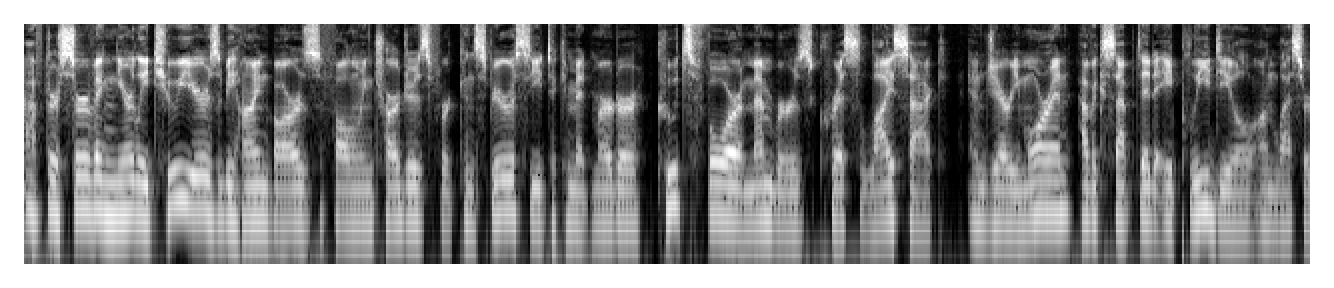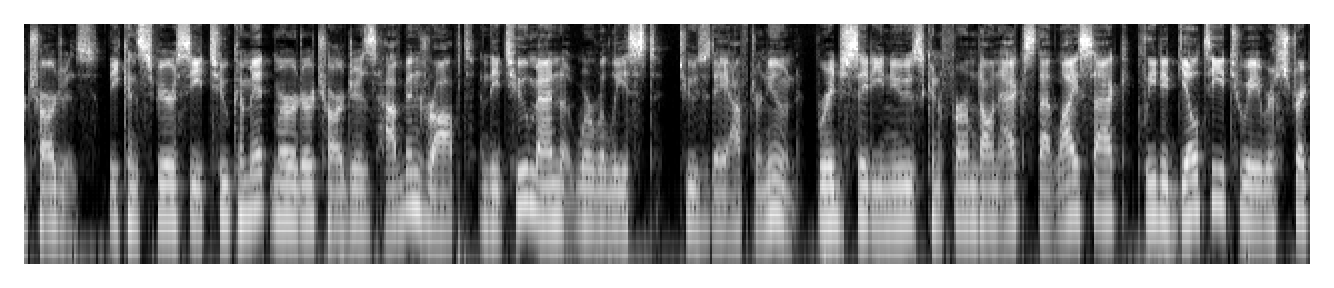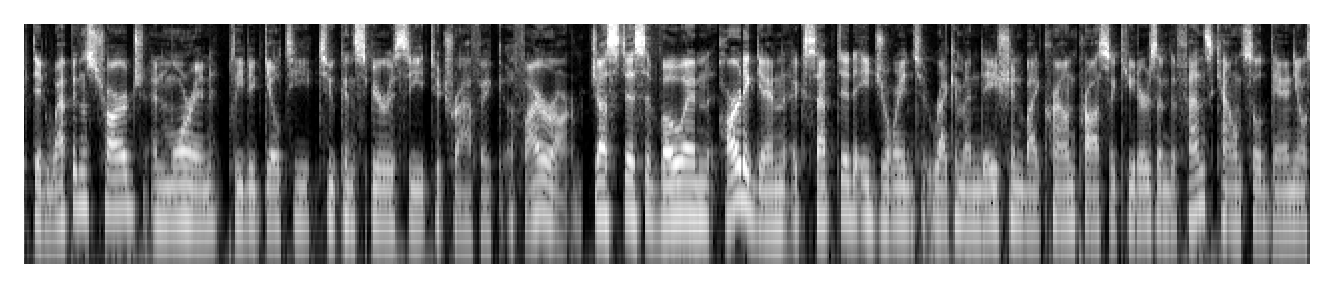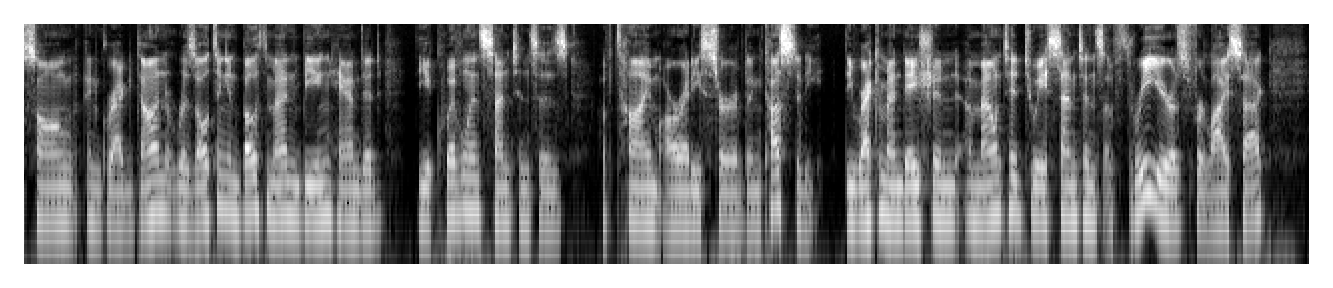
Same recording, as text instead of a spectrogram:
After serving nearly two years behind bars following charges for conspiracy to commit murder, Coutts 4 members Chris Lysak and Jerry Morin have accepted a plea deal on lesser charges. The conspiracy to commit murder charges have been dropped, and the two men were released Tuesday afternoon. Bridge City News confirmed on X that Lysak pleaded guilty to a restricted weapons charge and Morin pleaded guilty to conspiracy to traffic a firearm. Justice Vaughan Hartigan accepted a joint recommendation by Crown prosecutors and defense counsel Daniel Song and Greg Dunn, resulting in both men being handed the equivalent sentences of time already served in custody. The recommendation amounted to a sentence of three years for Lysak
